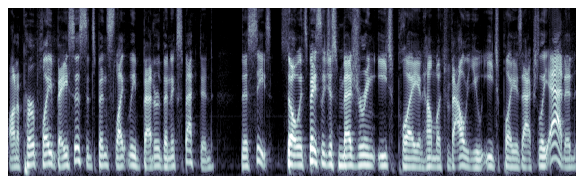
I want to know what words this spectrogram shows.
on a per play basis, it's been slightly better than expected this season. So it's basically just measuring each play and how much value each play is actually added.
